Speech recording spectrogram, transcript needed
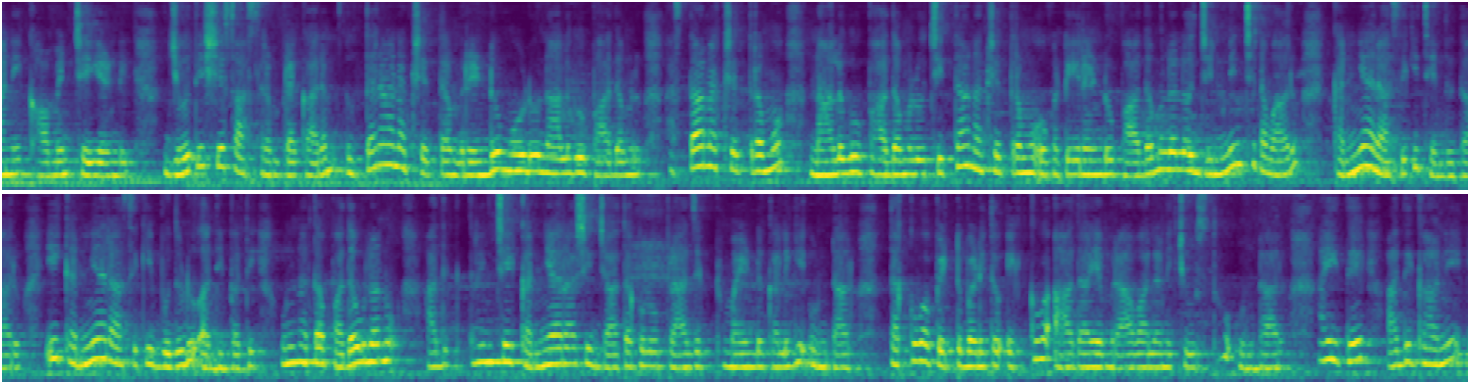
అని కామెంట్ చేయండి. జ్యోతిష్య శాస్త్రం ప్రకారం ఉత్తరా నక్షత్రం రెండు మూడు నాలుగు పాదములు హస్త నక్షత్రము నాలుగు పాదములు చిత్తా నక్షత్రము ఒకటి రెండు పాదములలో జన్మించిన వారు కన్యా రాశికి చెందుతారు. ఈ కన్యా రాశికి బుధుడు అధిపతి. ఉన్నత పదవులను అధికరించే కన్యా రాశి జాతకులు ప్రాజెక్ట్ మైండ్ కలిగి ఉంటారు. తక్కువ పెట్టుబడితో ఎక్కువ ఆదాయం రావాలని చూస్తూ ఉంటారు. అయితే అది కానీ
